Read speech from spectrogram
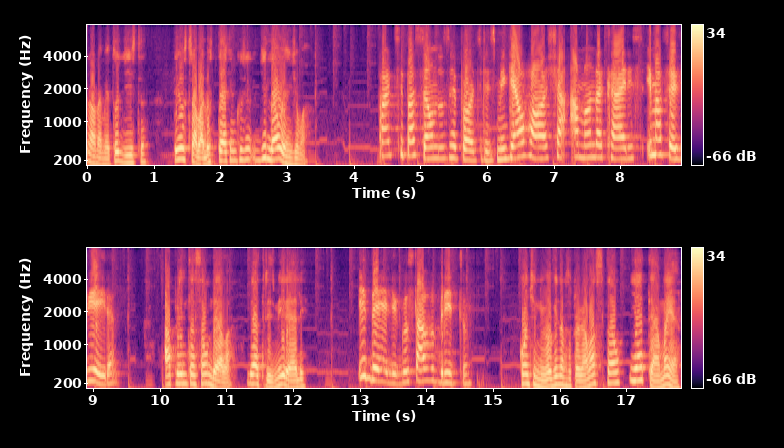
da Metodista tem os trabalhos técnicos de Léo Engelman. Participação dos repórteres Miguel Rocha, Amanda Caires e Mafê Vieira. A apresentação dela, Beatriz Mirelli. E dele, Gustavo Brito. Continue ouvindo a nossa programação e até amanhã.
